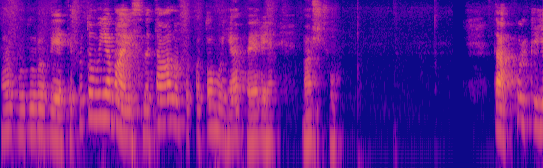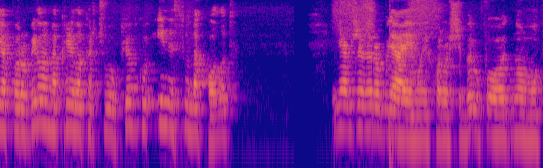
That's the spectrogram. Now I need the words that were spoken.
Так буду робити. Потім я маю сметану, то потім я перемащу. Так, кульки я поробила, накрила харчову пленку і несу на холод. Я вже виробляю, мої хороші. Беру по одному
